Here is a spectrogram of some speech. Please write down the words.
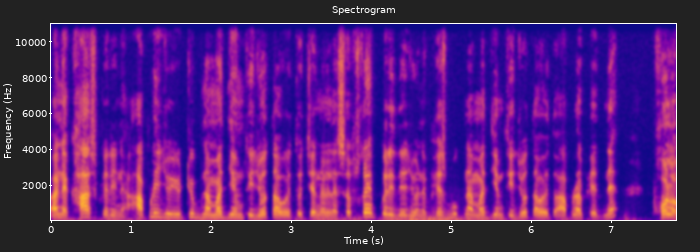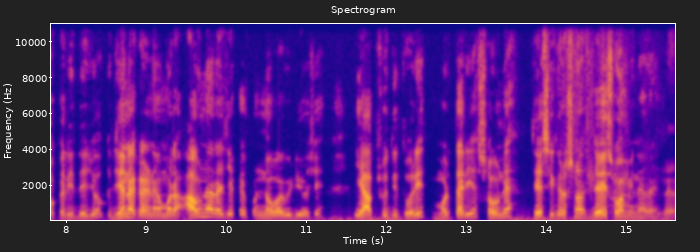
અને ખાસ કરીને આપણી જો યુટ્યુબના માધ્યમથી જોતા હોય તો ચેનલને સબસ્ક્રાઈબ કરી દેજો અને ફેસબુકના માધ્યમથી જોતા હોય તો આપણા પેજને ફોલો કરી દેજો. જેના કારણે અમારા આવનારા જે કંઈ પણ નવા વીડિયો છે, એ આપ સુધી ત્વરિત મળતા રહીએ. સૌને જય શ્રી કૃષ્ણ, જય સ્વામિનારાયણ.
